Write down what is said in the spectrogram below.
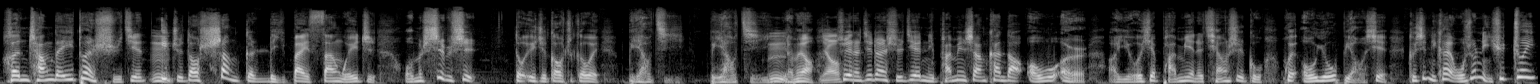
很长的一段时间，嗯、一直到上个礼拜三。为止，我们是不是都一直告诉各位不要急，不要急，嗯、有没有？有。所以呢，这段时间你盘面上看到偶尔啊有一些盘面的强势股会偶有表现，可是你看，我说你去追，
